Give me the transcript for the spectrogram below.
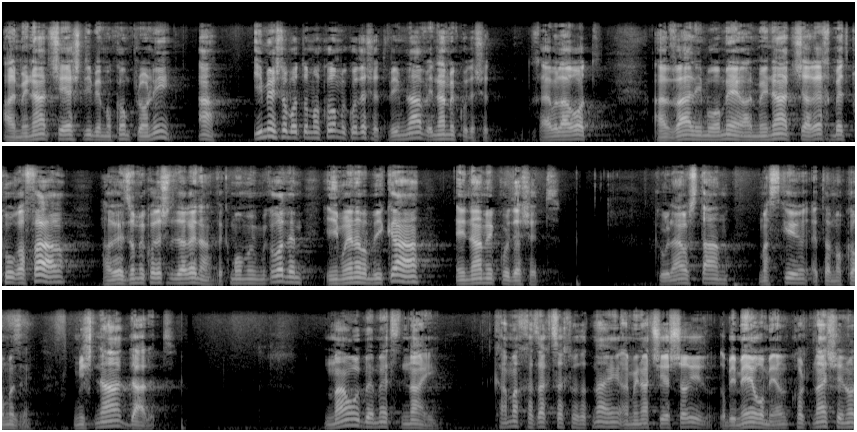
על מנת שיש לי במקום פלוני, אה, אם יש לו באותו מקום, מקודשת, ואם לאו, אינה מקודשת. חייב להראות. אבל אם הוא אומר, על מנת שערך בית כור עפר, הרי זו מקודשת לרנה, וכמו מקודם, אם רנה בבקעה, אינה מקודשת. כי אולי הוא סתם מזכיר את המקום הזה. משנה ד' מהו באמת תנאי? כמה חזק צריך להיות התנאי על מנת שיהיה שריר? רבי מאיר אומר, כל תנאי שאינו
